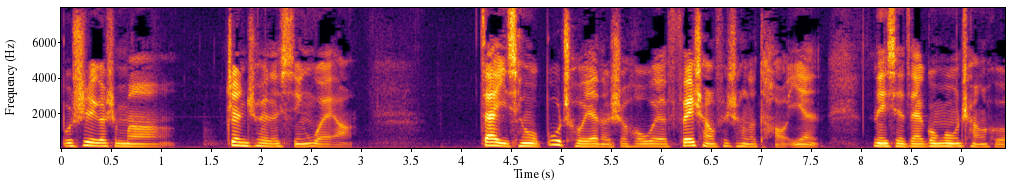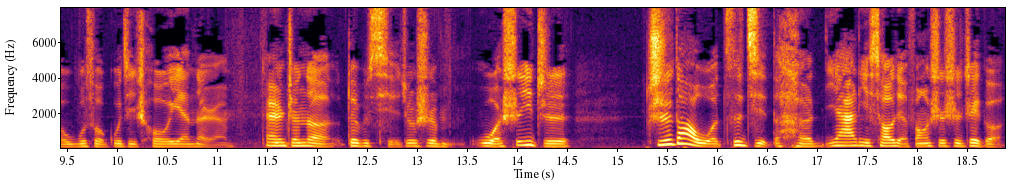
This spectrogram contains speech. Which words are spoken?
不是一个什么正确的行为啊。在以前我不抽烟的时候，我也非常非常的讨厌那些在公共场合无所顾忌抽烟的人。但是真的对不起，就是我是一直知道我自己的 压力消解方式是这个。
